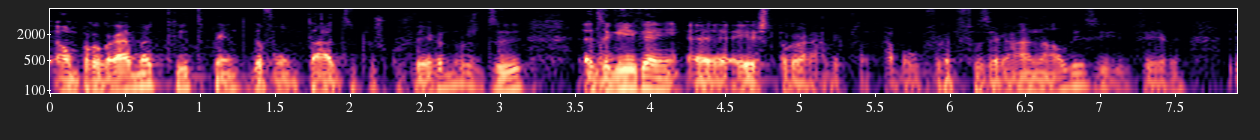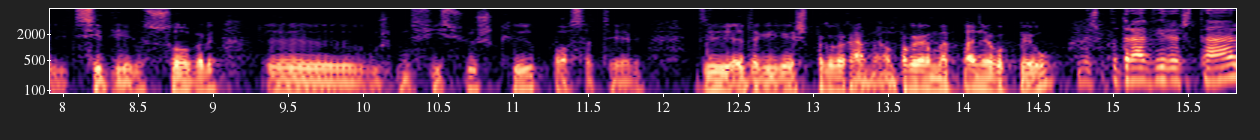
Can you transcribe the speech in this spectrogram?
é um programa que depende da vontade dos governos de aderirem a, a este programa. E, portanto, cabe ao governo fazer a análise e ver e decidir sobre uh, os benefícios que possa ter de aderir a este programa. É um programa pan-europeu. Mas poderá vir a estar?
